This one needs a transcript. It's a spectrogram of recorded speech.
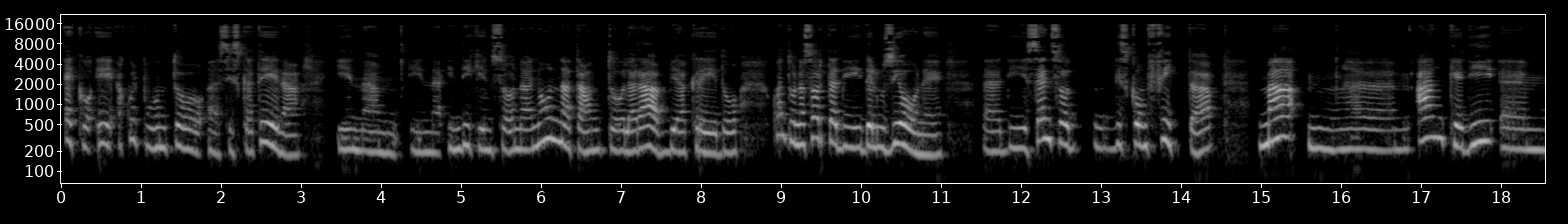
Ecco, e a quel punto eh, si scatena in, um, in, in, Dickinson non tanto la rabbia, credo, quanto una sorta di delusione, eh, di senso di sconfitta, ma mh, mm, anche di ehm,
